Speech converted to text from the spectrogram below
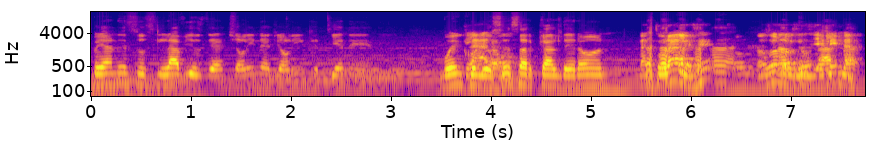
vean esos labios de Angelina Jolie que tiene buen Julio César Calderón. Naturales, ¿eh? No son los de Angelina.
